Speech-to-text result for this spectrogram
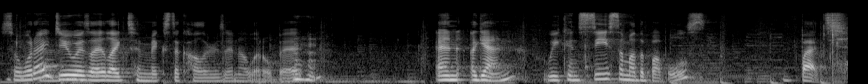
So what I do is I like to mix the colors in a little bit. Mm -hmm. And again, we can see some of the bubbles, but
